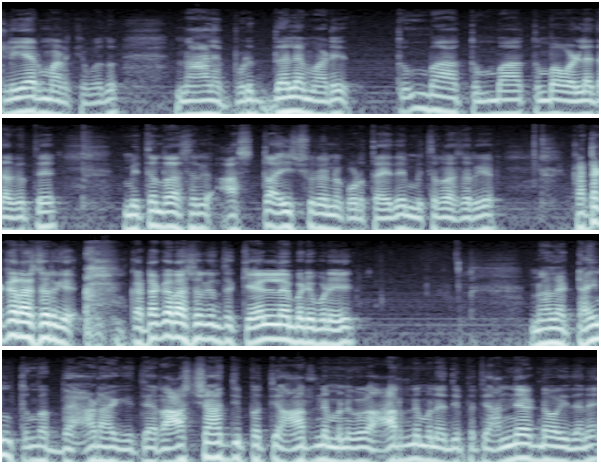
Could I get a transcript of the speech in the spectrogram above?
ಕ್ಲಿಯರ್ ಮಾಡ್ಕೋಬೋದು. ನಾಳೆ ಬುಡ್ದಲೇ ಮಾಡಿ ತುಂಬ ತುಂಬ ತುಂಬ ಒಳ್ಳೆಯದಾಗುತ್ತೆ ಮಿಥುನ ರಾಶಿಯರಿಗೆ ಅಷ್ಟ ಐಶ್ವರ್ಯನ ಕೊಡ್ತಾಯಿದೆ ಮಿಥುನ ರಾಶಿಯರಿಗೆ ಕಟಕ ರಾಶಿಯರಿಗೆ ಕಟಕ ರಾಶಿಯರಿಗಿಂತ ಕೇಳನೆ ಬಿಡಿಬಿಡಿ ನಾಳೆ ಟೈಮ್ ತುಂಬ ಬ್ಯಾಡ್ ಆಗಿದೆ. ರಾಷ್ಟ್ರಾಧಿಪತಿ ಆರನೇ ಮನೆಗಳು, ಆರನೇ ಮನೆ ಅಧಿಪತಿ ಹನ್ನೆರಡನೇ ಇದ್ದಾನೆ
